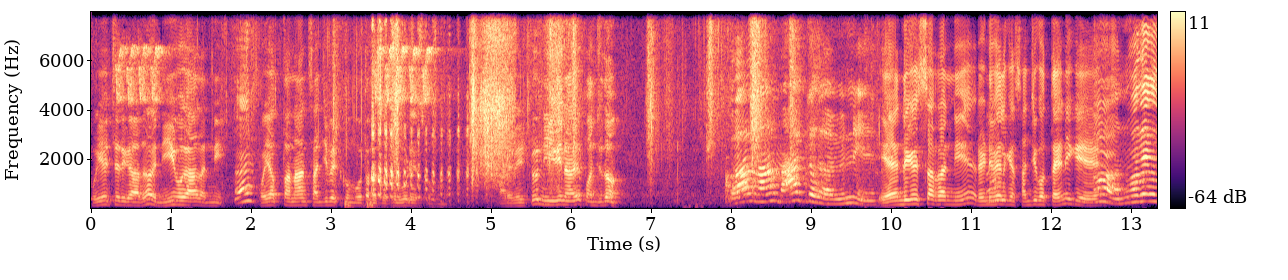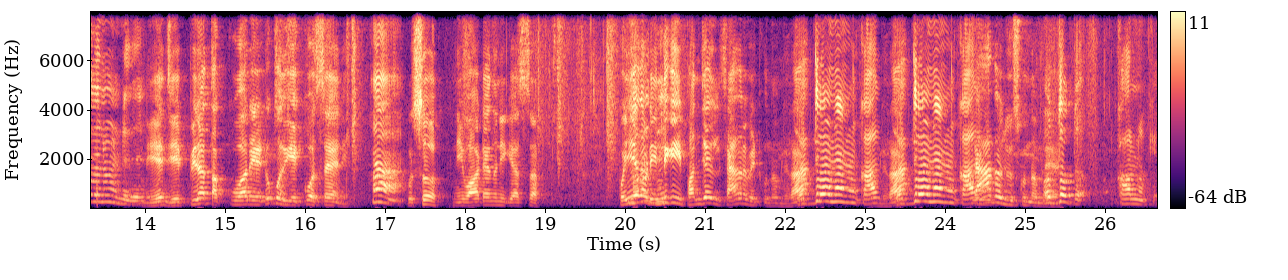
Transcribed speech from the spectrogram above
పొయ్యి వచ్చేది కాదు నీవు కాదు అన్ని. ఆ? పొయ్యొస్తానా అని సంచి పెట్టుకొని పోతున్నా చెప్పులు కూడా వేసుకోకుండా అక్కడ పెట్టు నీవి నావి పంచుదాం. ఎందుకు ఇస్తారు అన్ని రెండు వేలకి సంచికి వస్తాయి నీకు? నేను చెప్పినా తక్కువ రేటు కొద్దిగా ఎక్కువ వస్తాయని. కూర్చో. నీ వాటేందో నీకు వేస్తా. పొయ్యేదాడు ఇందుకు ఈ పంచాయతీ సాయంత్రం పెట్టుకుందాం లేరా చూసుకుందాం కాలు నొక్కి.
